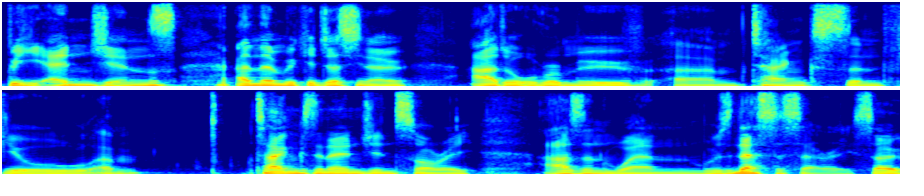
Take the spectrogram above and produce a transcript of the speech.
be engines. And then we could just, you know, add or remove um, tanks and fuel, um, tanks and engines, sorry, as and when was necessary. So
